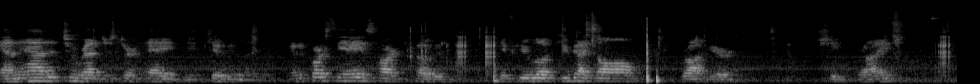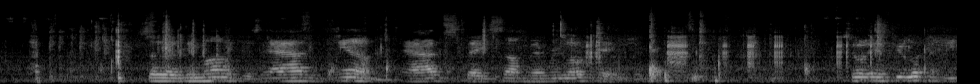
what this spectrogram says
and add it to register A, the accumulator. And of course, the A is hard coded. If you look, you guys all brought your sheet, right? So the mnemonic is add M, add space some memory location. So if you look at the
